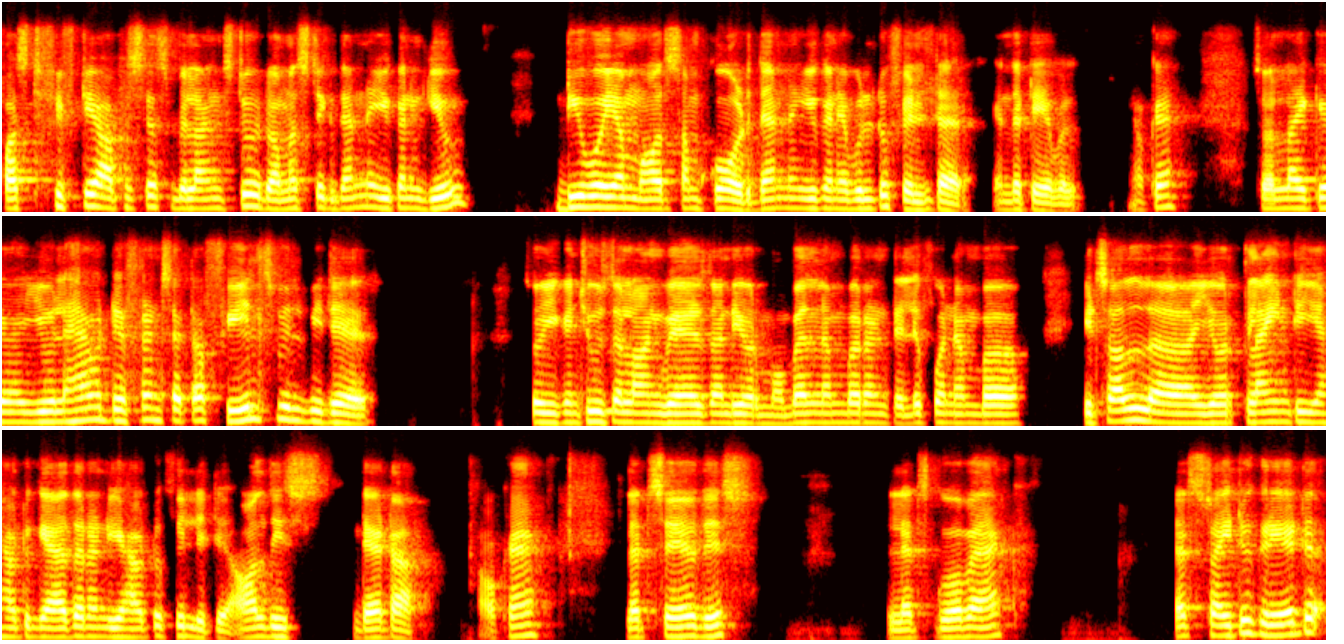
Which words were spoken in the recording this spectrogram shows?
first 50 offices belongs to domestic then you can give DOM or some code then you can able to filter in the table okay so like uh, you will have a different set of fields will be there so you can choose the language and your mobile number and telephone number. It's all uh, your client you have to gather and you have to fill it, all this data. Okay, let's save this. Let's go back. Let's try to create a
